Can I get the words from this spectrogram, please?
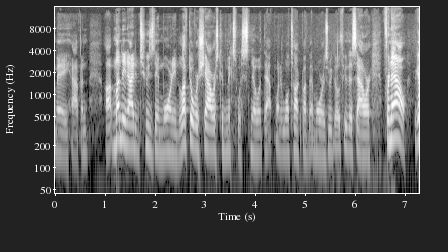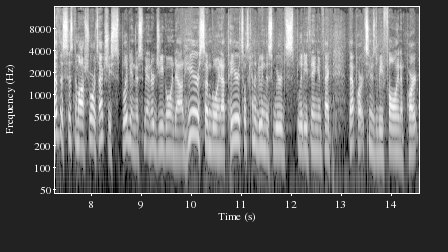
may happen, uh, Monday night and Tuesday morning, leftover showers could mix with snow at that point. And we'll talk about that more as we go through this hour. For now, we got the system offshore. It's actually splitting. There's some energy going down here, some going up here. So it's kind of doing this weird splitty thing. In fact, that part seems to be falling apart.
